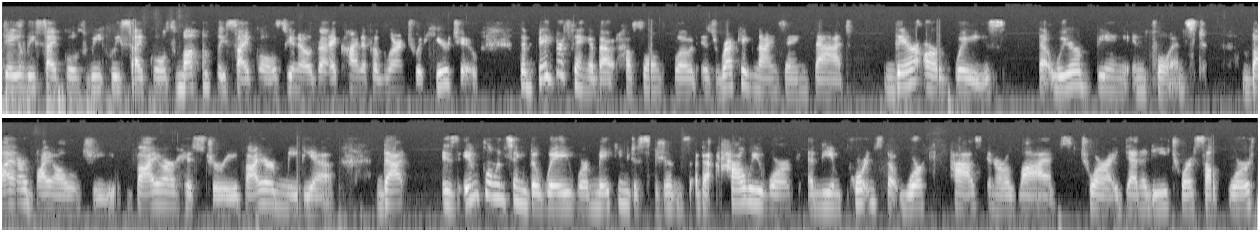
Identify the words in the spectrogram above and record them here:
daily cycles, weekly cycles, monthly cycles, you know, that I kind of have learned to adhere to. The bigger thing about hustle and float is recognizing that there are ways that we are being influenced by our biology, by our history, by our media that is influencing the way we're making decisions about how we work and the importance that work has in our lives, to our identity, to our self worth.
